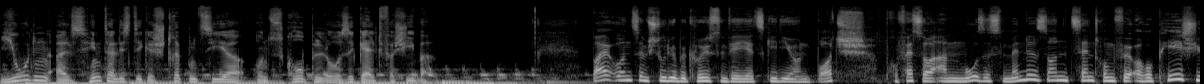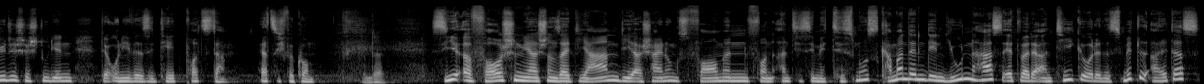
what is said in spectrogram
Juden als hinterlistige Strippenzieher und skrupellose Geldverschieber. Bei uns im Studio begrüßen wir jetzt Gideon Botsch, Professor am Moses Mendelssohn Zentrum für europäisch-jüdische Studien der Universität Potsdam. Herzlich willkommen. Guten Tag. Sie erforschen ja schon seit Jahren die Erscheinungsformen von Antisemitismus. Kann man denn den Judenhass etwa der Antike oder des Mittelalters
